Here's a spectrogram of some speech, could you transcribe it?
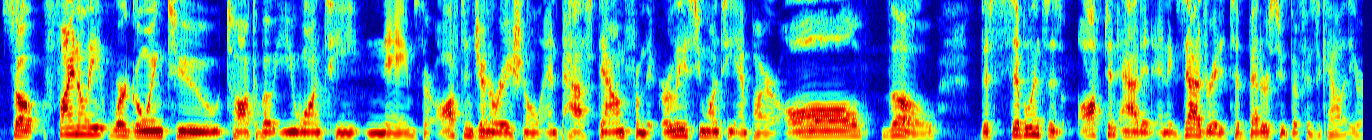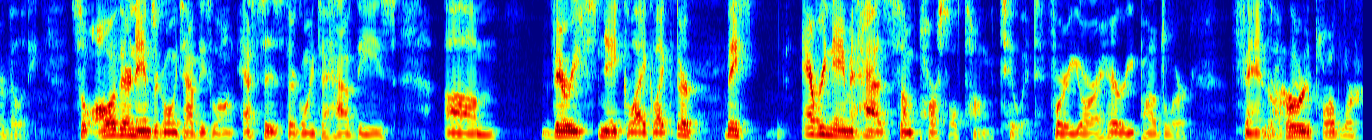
So finally, we're going to talk about Yuan-Ti names. They're often generational and passed down from the earliest Yuan-Ti empire, although the sibilance is often added and exaggerated to better suit their physicality or ability. So all of their names are going to have these long S's. They're going to have these um, very snake-like, like they're they. Every name has some Parseltongue to it for your Harry Potter fans. there. Hurry Podler.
